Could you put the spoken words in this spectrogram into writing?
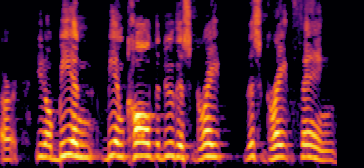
or you know being being called to do this great this great thing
